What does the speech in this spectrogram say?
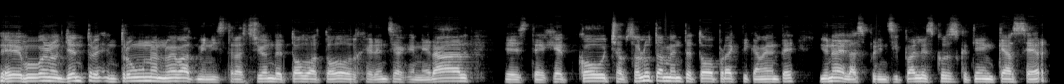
Eh, bueno, ya entró, una nueva administración de todo a todo, gerencia general, este head coach, absolutamente todo prácticamente. Y una de las principales cosas que tienen que hacer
